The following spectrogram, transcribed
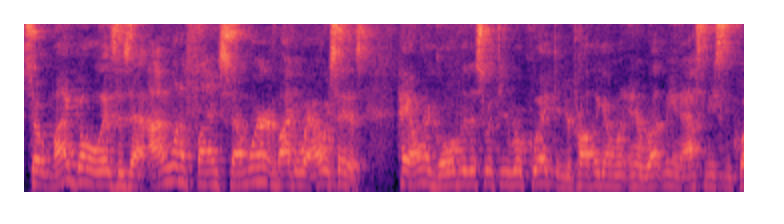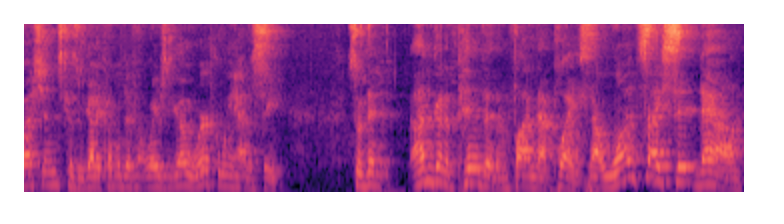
So my goal is is that I want to find somewhere. And by the way, I always say this. Hey, I want to go over this with you real quick, and you're probably going to interrupt me and ask me some questions because we've got a couple different ways to go. Where can we have a seat? So then I'm going to pivot and find that place. Now, once I sit down,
